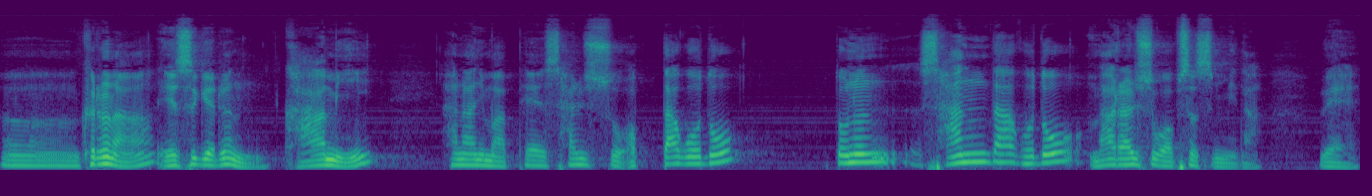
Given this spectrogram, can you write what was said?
어, 그러나 에스겔은 감히 하나님 앞에 살 수 없다고도 또는 산다고도 말할 수가 없었습니다. 왜?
